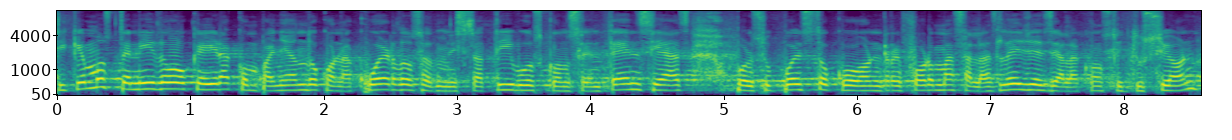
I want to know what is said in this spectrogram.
y que hemos tenido que ir acompañando con acuerdos administrativos, con sentencias, por supuesto con reformas a las leyes y a la Constitución.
